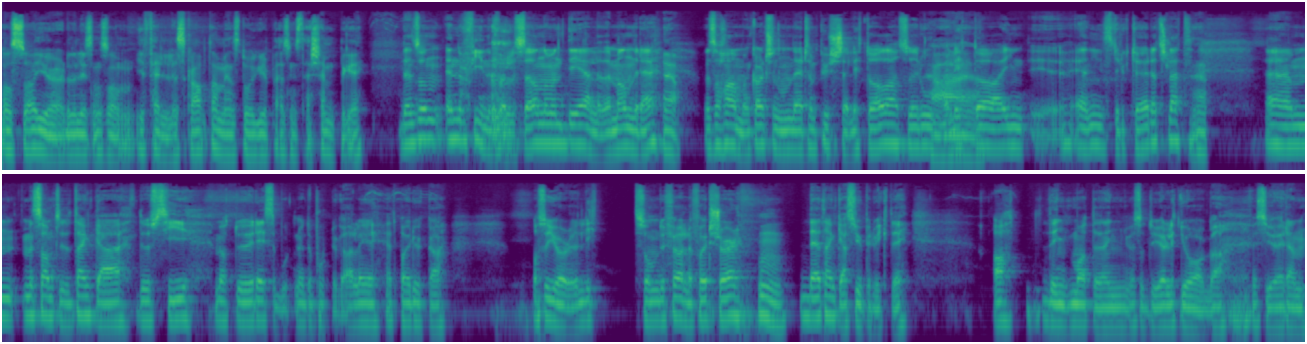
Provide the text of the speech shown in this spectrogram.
og så gjør du det liksom sånn i fellesskap da med en stor gruppe. Jeg syns det er kjempegøy. Det er en sånn endorfinfølelse når man deler det med andre. Ja. Men så har man kanskje noen der som pusher litt òg, som roper Ja, ja. litt og in er en instruktør, rett og slett. Um, men samtidig tenker jeg det du sier med at du reiser bort nå til Portugal i et par uker, og så gjør du det litt som du føler for sjøl, Mm. det tenker jeg er superviktig. At den, måte, den, hvis du gjør litt yoga, hvis du, en,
